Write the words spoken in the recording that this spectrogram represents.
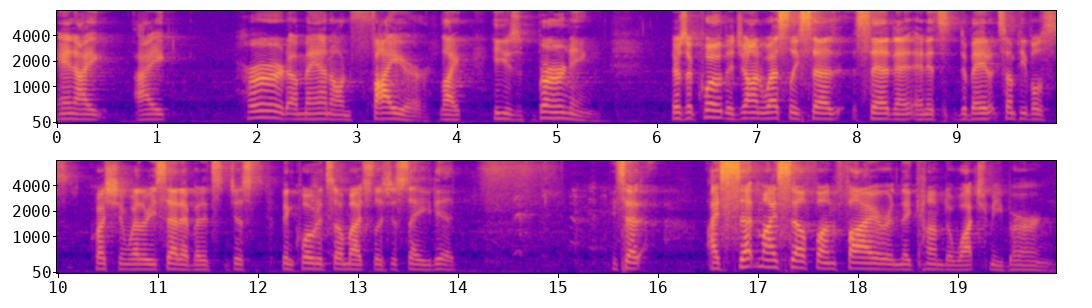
And I, I heard a man on fire, like he's burning. There's a quote that John Wesley says, said, and it's debated. Some people question whether he said it, but it's just been quoted so much, let's just say he did. He said, I set myself on fire and they come to watch me burn.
